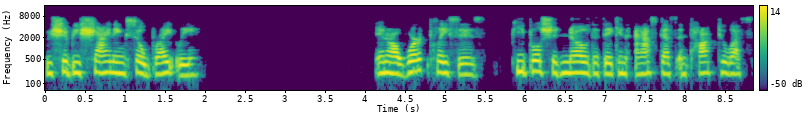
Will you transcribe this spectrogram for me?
we should be shining so brightly. In our workplaces, people should know that they can ask us and talk to us,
